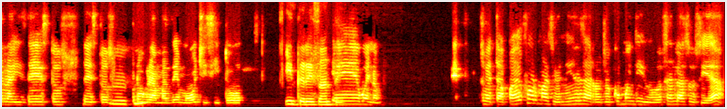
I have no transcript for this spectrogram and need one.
a raíz de estos, de estos programas de emojis y todo? Interesante. Eh, bueno, su etapa de formación y desarrollo como individuos en la sociedad,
